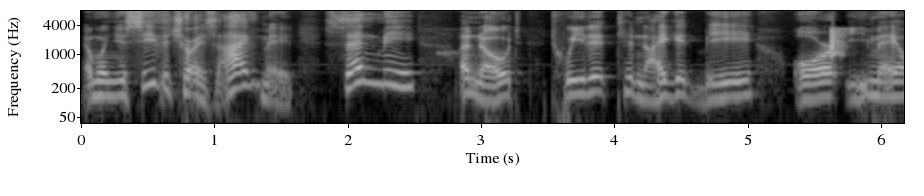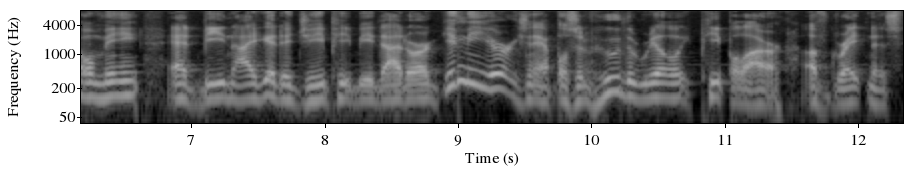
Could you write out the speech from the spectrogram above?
And when you see the choice I've made, send me a note, tweet it to Nigut B or email me at bnigut at gpb.org. Give me your examples of who the real people are of greatness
